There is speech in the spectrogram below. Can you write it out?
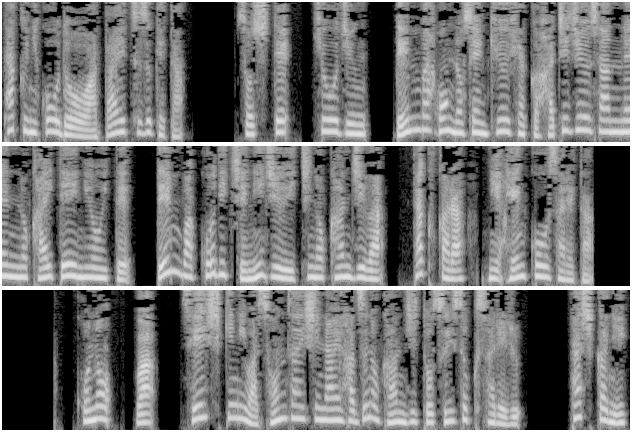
タクにコードを与え続けた。そして、標準、電波本の1983年の改定において、電波コディチェ21の漢字は、タクからに変更された。このは、正式には存在しないはずの漢字と推測される。確かに、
